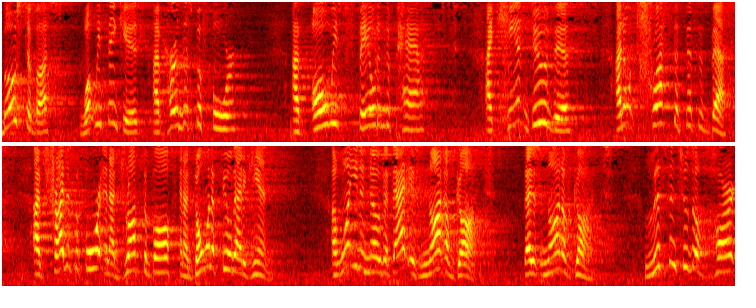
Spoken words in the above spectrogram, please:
most of us, what we think is, I've heard this before, I've always failed in the past, I can't do this, I don't trust that this is best. I've tried this before and I dropped the ball, and I don't want to feel that again. I want you to know that that is not of God. That is not of God. Listen to the heart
